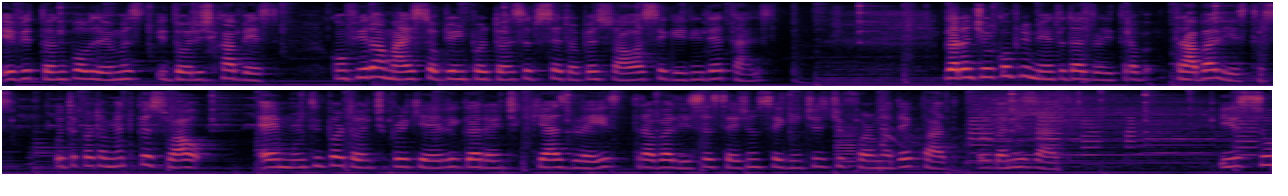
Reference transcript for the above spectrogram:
evitando problemas e dores de cabeça Confira mais sobre a importância do setor pessoal a seguir em detalhes. Garantir o cumprimento das leis tra trabalhistas. O departamento pessoal é muito importante porque ele garante que as leis trabalhistas sejam seguintes de forma adequada, organizada. Isso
